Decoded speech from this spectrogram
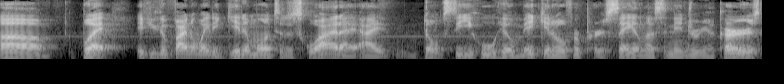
Um, but if you can find a way to get him onto the squad, I, I don't see who he'll make it over per se unless an injury occurs.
